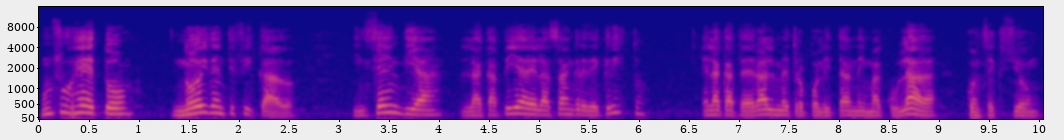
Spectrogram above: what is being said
un sujeto no identificado incendia la capilla de la sangre de Cristo en la Catedral Metropolitana Inmaculada Concepción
